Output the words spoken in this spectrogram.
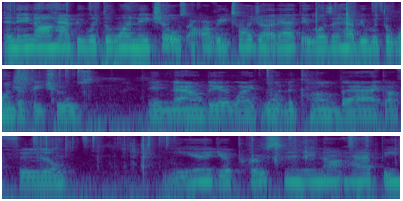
And they not happy with the one they chose. I already told y'all that. They wasn't happy with the one that they chose. And now they're like wanting to come back i feel. Yeah your person they're not happy.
